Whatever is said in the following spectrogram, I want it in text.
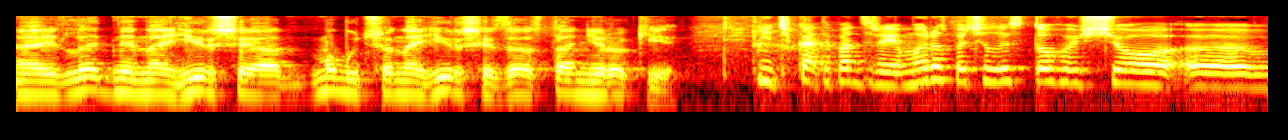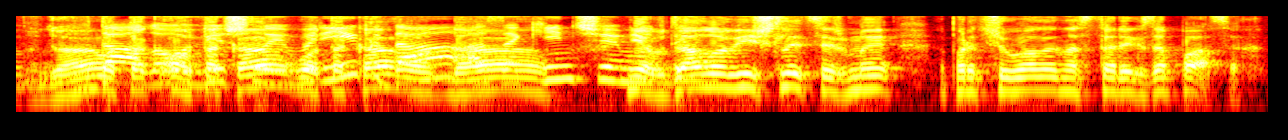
е, ледь не найгірший, а мабуть, що найгірший за останні роки. Ні, чекайте, пан Сергій, ми розпочали з того, що е, Да, вдало увійшли в рік, отака, да, от, а закінчуємо. Ні, вдало війшли, це ж ми працювали на старих запасах.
